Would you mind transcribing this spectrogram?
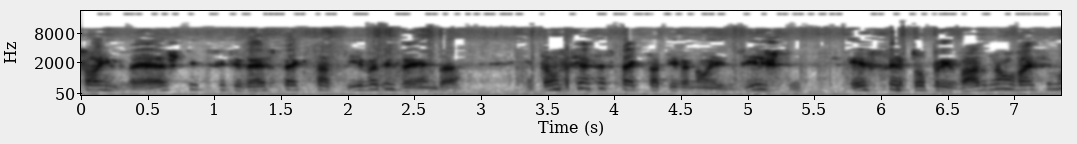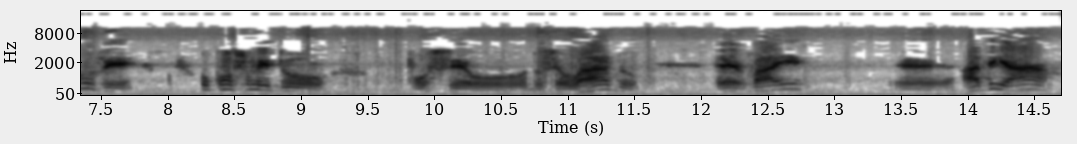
só investe se tiver expectativa de venda. Então, se essa expectativa não existe, esse setor privado não vai se mover. O consumidor, por seu, do seu lado, é, vai é, adiar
